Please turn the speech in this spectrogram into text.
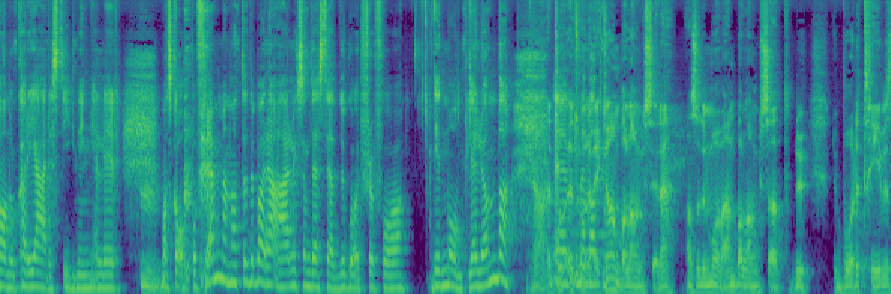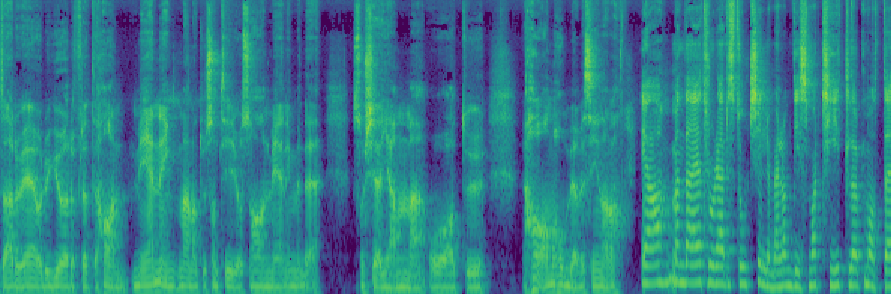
ha noe karrierestigning eller mm. man skal opp og frem, men at det bare er liksom det stedet du går for å få din månedlige lønn. Da. Ja, jeg tror, jeg tror det er viktig å ha en balanse i det. Altså, det må være en balanse at du, du, både trives der du er og du gjør det fordi det har en mening, men at du samtidig også har en mening med det som skjer hjemme, og at du har andre hobbyer ved siden av. da. Ja, men det, jeg tror det er et stort skille mellom de som har tid til å på en måte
